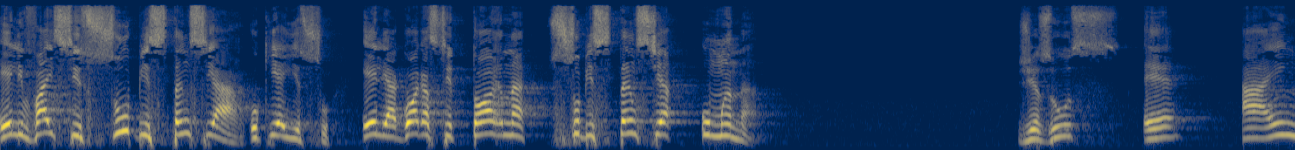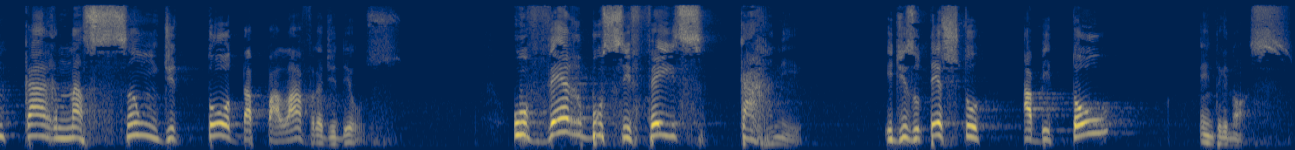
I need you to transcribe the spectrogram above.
ele vai se substanciar. O que é isso? Ele agora se torna substância humana. Jesus é a encarnação de toda a palavra de Deus. O Verbo se fez carne, e diz o texto: habitou entre nós.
